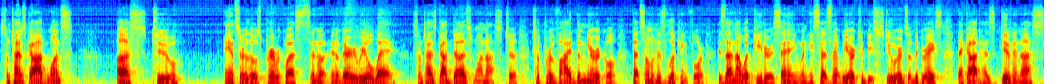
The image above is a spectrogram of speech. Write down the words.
Sometimes God wants us to answer those prayer requests in a, in a very real way. Sometimes God does want us to, to provide the miracle that someone is looking for. Is that not what Peter is saying when he says that we are to be stewards of the grace that God has given us?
